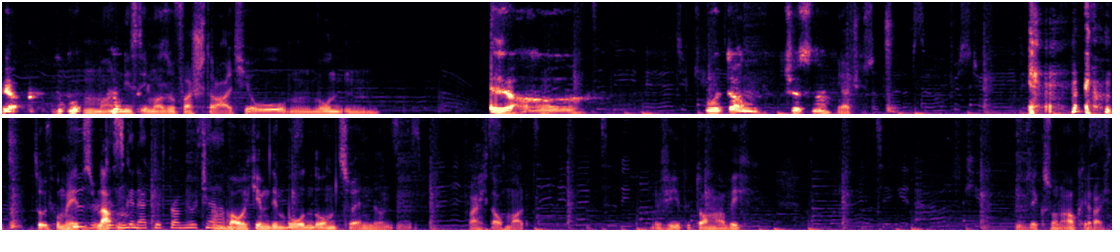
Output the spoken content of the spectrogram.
Ja. Mann, die ist immer so verstrahlt hier oben, unten. Ja. Gut, dann. Tschüss, ne? Ja, tschüss. so, ich hole mir jetzt Platten. Dann baue ich eben den Boden um zu Ende und reicht auch mal. Wie viel Beton habe ich? 600, okay, reicht.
